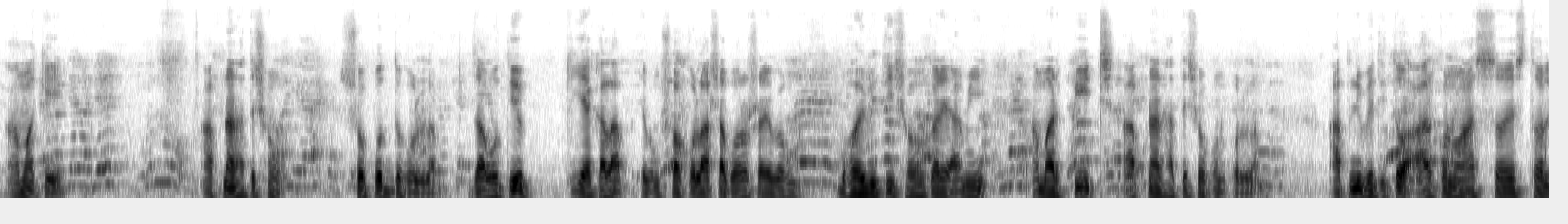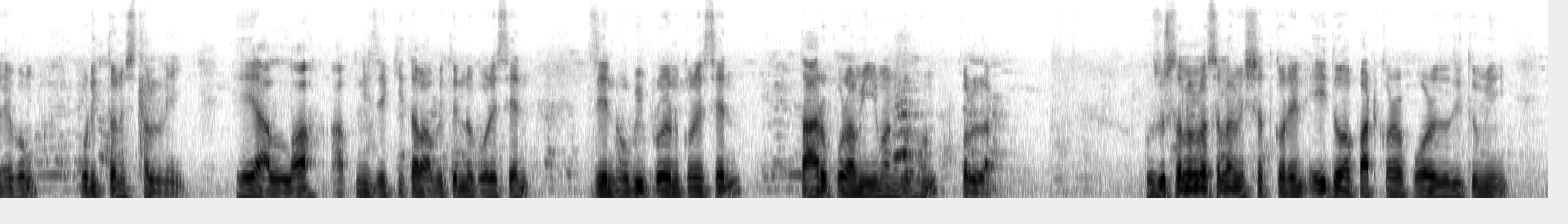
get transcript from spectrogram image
আমাকে আপনার হাতে স- সোপদ্দ করলাম। যাবতীয় ক্রিয়াকলাপ এবং সকল আশা, ভরসা এবং ভয়ভীতি সহকারে আমি আমার পিঠ আপনার হাতে সোপন করলাম। আপনি ব্যতীত আর কোনো আশ্রয়স্থল এবং পরিত্রাণস্থল নেই। হে আল্লাহ, আপনি যে কিতাব অবতীর্ণ করেছেন, যে নবী প্রয়ণ করেছেন, তার উপর আমি ইমান গ্রহণ করলাম। হুজুর সাল্লাহ সাল্লাম ইরশাদ করেন, এই দোয়া পাঠ করার পর যদি তুমি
